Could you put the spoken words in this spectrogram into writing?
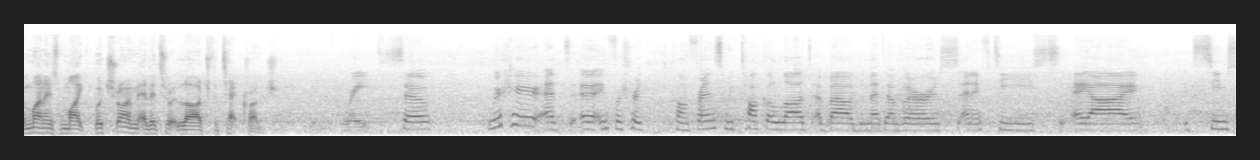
my name is Mike Butcher. I'm editor at large for TechCrunch. Great. So we're here at uh, conference. We talk a lot about the metaverse, NFTs, AI. It seems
